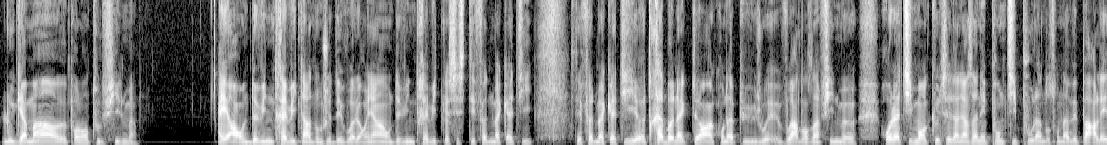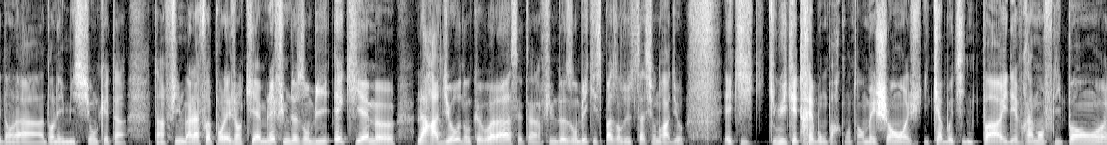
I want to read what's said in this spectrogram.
le gamin euh, pendant tout le film. Et on devine très vite, hein, donc je dévoile rien, on devine très vite que c'est Stéphane Macati. Stéphane Macati, euh, très bon acteur hein, qu'on a pu jouer, voir dans un film euh, relativement culte ces dernières années, Pontypool, hein, dont on avait parlé dans la dans l'émission, qui est un, un film à la fois pour les gens qui aiment les films de zombies et qui aiment euh, la radio. Donc voilà, c'est un film de zombies qui se passe dans une station de radio et qui, qui, lui qui est très bon par contre, en méchant, il cabotine pas, il est vraiment flippant,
